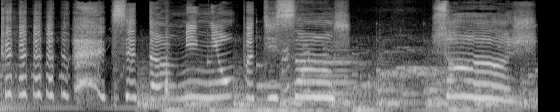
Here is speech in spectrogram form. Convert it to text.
C'est un mignon petit singe. Singe.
